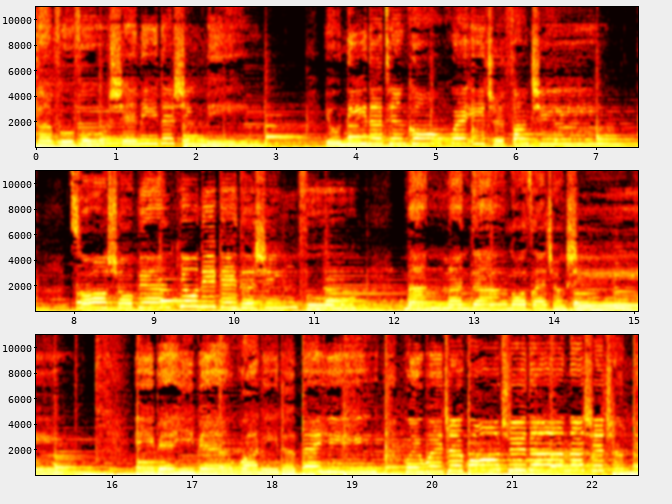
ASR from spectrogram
反复复写你的姓名，有你的天空会一直放晴。左手边有你给的幸福，慢慢的落在掌心。一遍一遍画你的背影，回味着过去的那些缠绵。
